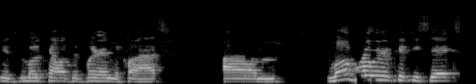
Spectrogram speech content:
is the most talented player in the class. Um, love Riller at 56.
